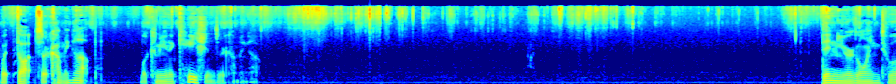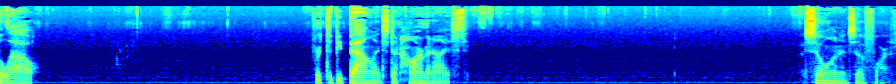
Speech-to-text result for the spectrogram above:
what thoughts are coming up, what communications are coming up. Then you're going to allow for it to be balanced and harmonized. And so on and so forth.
